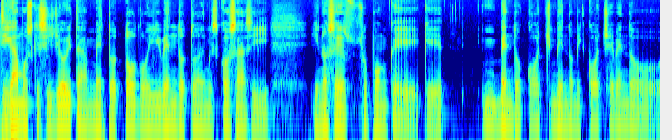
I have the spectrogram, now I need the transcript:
digamos que si yo ahorita meto todo y vendo todas mis cosas y, y no sé, supongo que, que vendo coche, vendo mi coche, vendo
